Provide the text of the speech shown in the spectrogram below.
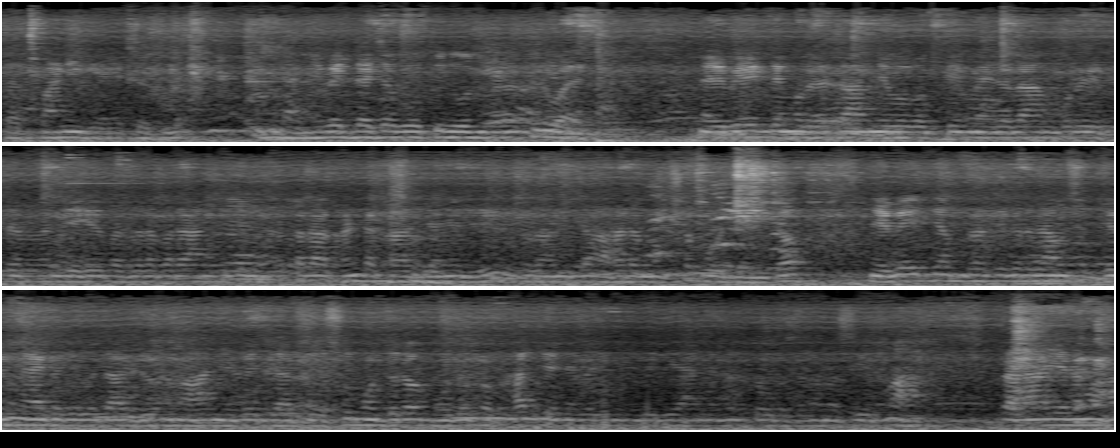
त्यात पाणी घ्यायचं नैवेद्याच्या गोष्टी दोन वेळा फिरवायचं. नैवेद्य मृगता निवभक्ती मेघलांपुरी म्हणजे हे भद्रपरा अंकितरा अखंड खाद्याने आहार मोक्ष भोजनचं नैवेद्यं प्रतिकृतां सिद्धिविनायक देवता घेऊन महानैवेद्याचे सुमुद्र मोदक खाद्य नैवेद्य आणि नमस्ते महा प्राणाय नमः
